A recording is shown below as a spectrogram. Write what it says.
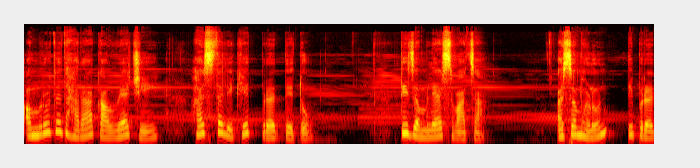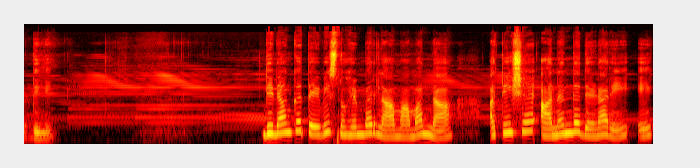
अमृतधारा काव्याची हस्तलिखित प्रत देतो. ती जमल्यास वाचा. असं म्हणून ती प्रत दिली. दिनांक तेवीस नोव्हेंबरला मामांना अतिशय आनंद देणारी एक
